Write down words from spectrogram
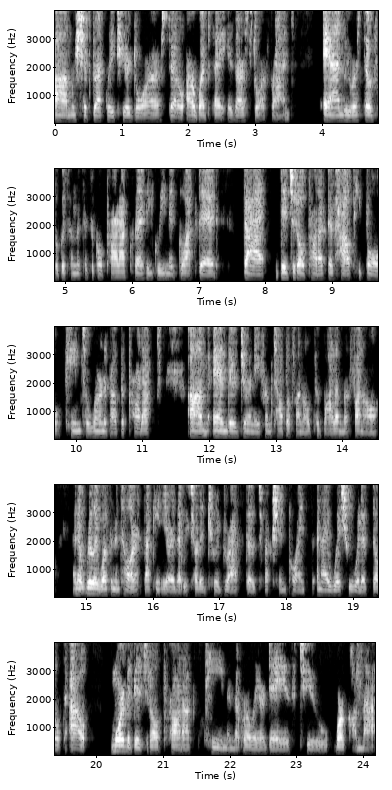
Um, we ship directly to your door. So our website is our storefront, and we were so focused on the physical product that I think we neglected that digital product of how people came to learn about the product um, and their journey from top of funnel to bottom of funnel. And it really wasn't until our second year that we started to address those friction points. And I wish we would have built out more of a digital product team in the earlier days to work on that.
